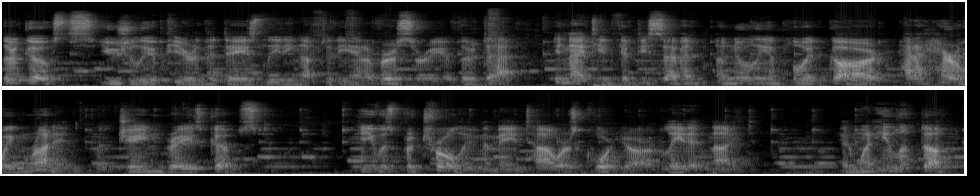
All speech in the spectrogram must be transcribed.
Their ghosts usually appear in the days leading up to the anniversary of their death. In 1957, a newly employed guard had a harrowing run in with Jane Grey's ghost. He was patrolling the main tower's courtyard late at night, and when he looked up,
